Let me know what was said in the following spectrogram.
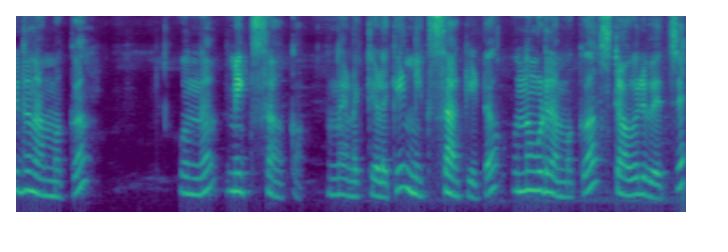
ഇത് നമുക്ക് ഒന്ന് മിക്സ് ആക്കാം. ഒന്ന് ഇളക്കി ഇളക്കി മിക്സ് ആക്കിയിട്ട് ഒന്നും കൂടി നമുക്ക് സ്റ്റൗവിൽ വെച്ച്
